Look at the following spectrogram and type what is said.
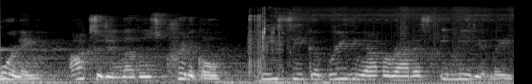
Warning, oxygen levels critical. Please seek a breathing apparatus immediately.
